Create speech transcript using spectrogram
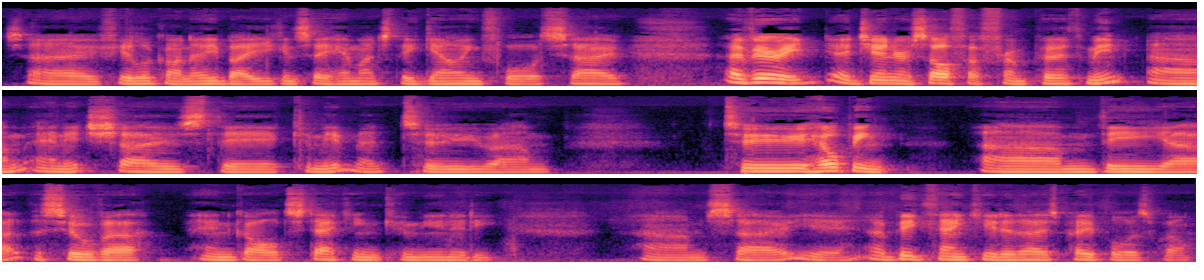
So if you look on eBay, you can see how much they're going for. So a very a generous offer from Perth Mint, um, and it shows their commitment to um, to helping um, the uh, the silver and gold stacking community. Um, so yeah, a big thank you to those people as well.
